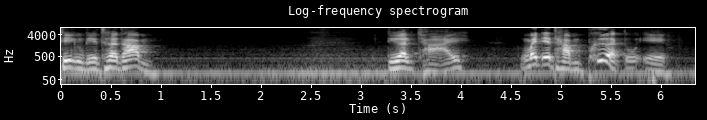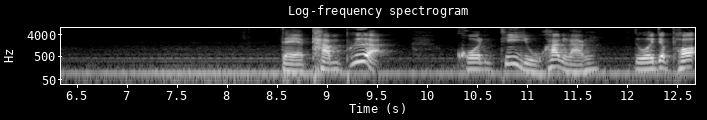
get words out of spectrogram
สิ่งที่เธอทำเดือนฉายไม่ได้ทำเพื่อตัวเอง แต่ทำเพื่อคนที่อยู่ข้างหลัง โดยเฉพาะ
